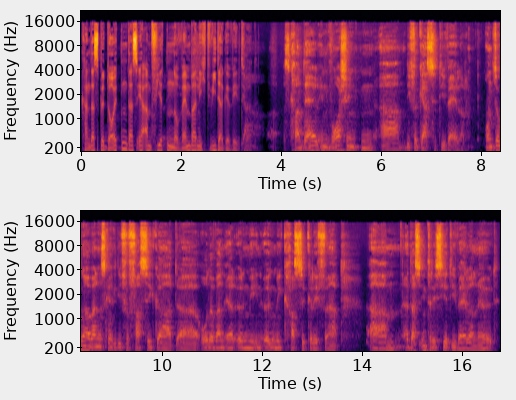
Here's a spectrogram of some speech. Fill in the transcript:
kann das bedeuten, dass er am 4. November nicht wiedergewählt wird. Skandal in Washington, äh, die vergessen die Wähler. Und sogar wenn es gegen die Verfassung geht äh, oder wenn er irgendwie in irgendwie Kasse gegriffen hat, ähm, das interessiert die Wähler nicht.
